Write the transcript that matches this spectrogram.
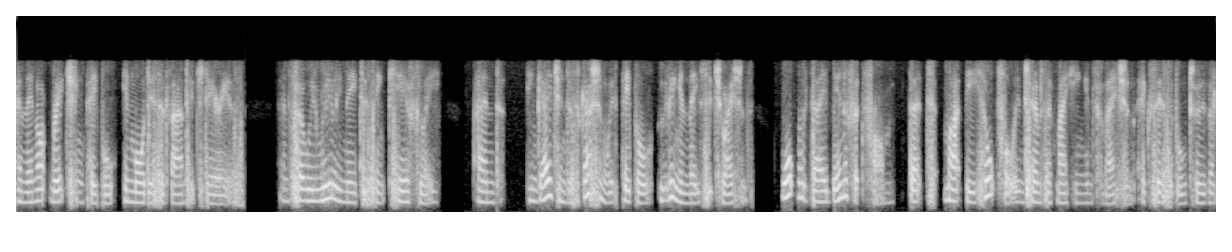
and they're not reaching people in more disadvantaged areas. And so we really need to think carefully and engage in discussion with people living in these situations. What would they benefit from that might be helpful in terms of making information accessible to them?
